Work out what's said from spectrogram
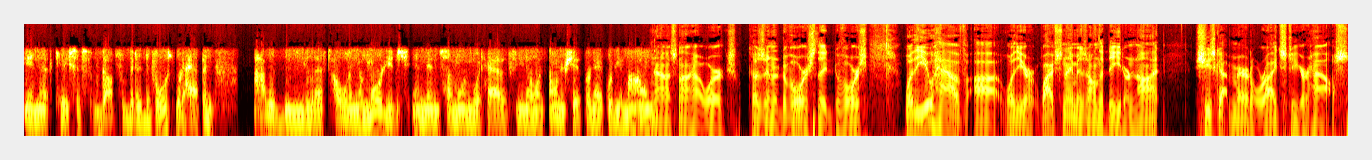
in the case of God forbid a divorce were to happen, I would be left holding a mortgage, and then someone would have, you know, an ownership or an equity in my home. No, it's not how it works. Because in a divorce, they divorce whether you have uh, whether your wife's name is on the deed or not. She's got marital rights to your house.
